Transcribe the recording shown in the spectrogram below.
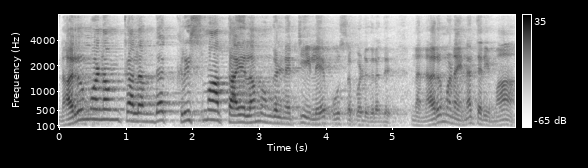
நறுமணம் கலந்த கிறிஸ்மா தைலம் உங்கள் நெற்றியிலே பூசப்படுகிறது. இந்த நறுமணம் என்ன தெரியுமா?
